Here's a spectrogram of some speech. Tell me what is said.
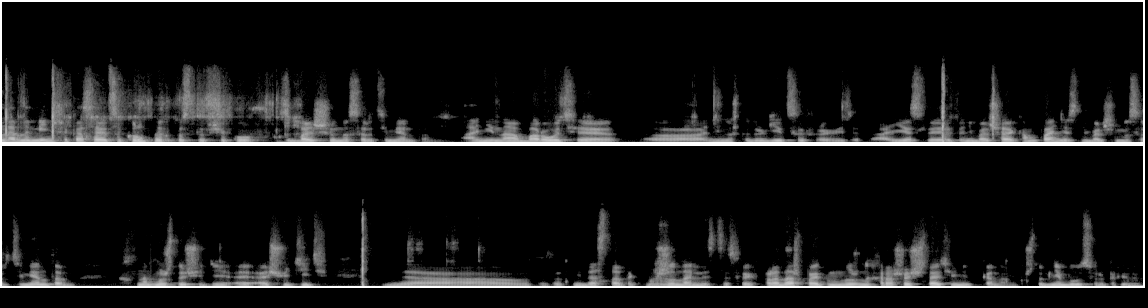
наверное, меньше касается крупных поставщиков с большим ассортиментом. Они на обороте а, немножко другие цифры видят. А если это небольшая компания с небольшим ассортиментом, она может э, ощутить э, этот недостаток маржинальности своих продаж, поэтому нужно хорошо считать юнит-экономику, чтобы не было сюрпризов.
